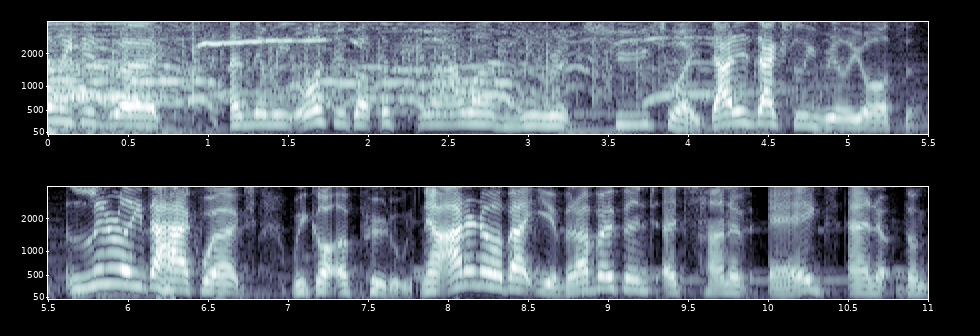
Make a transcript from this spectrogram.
really did work. And then we also got the flower mirror chew toy. That is actually really awesome. Literally, the hack worked. We got a poodle. Now, I don't know about you, but I've opened a ton of eggs, and the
